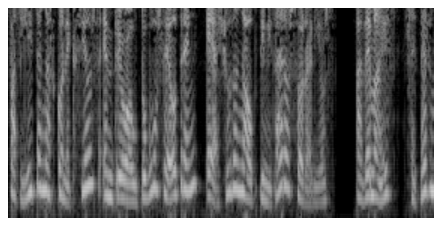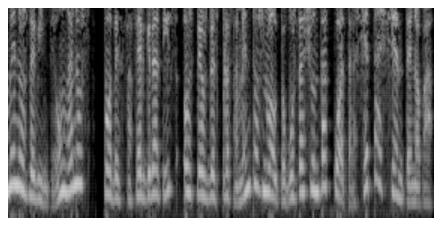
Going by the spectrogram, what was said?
facilitan as conexións entre o autobús e o tren e axudan a optimizar os horarios. Ademais, se tes menos de 21 anos, podes facer gratis os teus desplazamentos no autobús da Xunta coa tarxeta Xente Nova.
